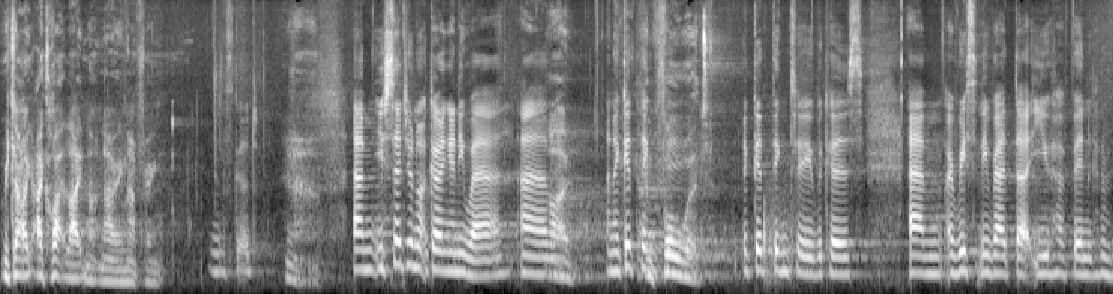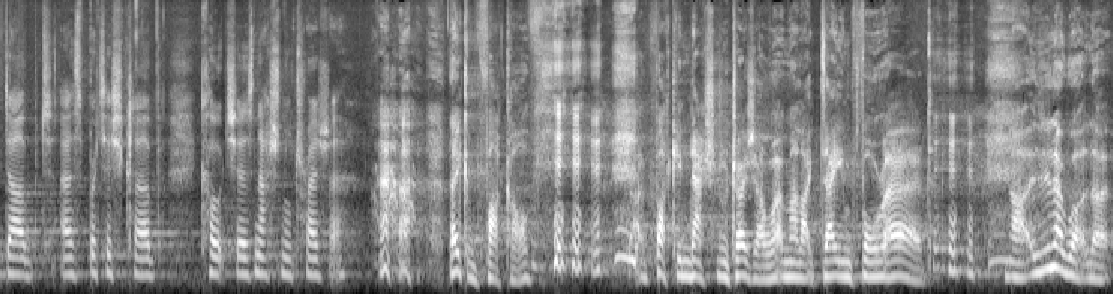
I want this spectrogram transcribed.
Which I, I quite like not knowing nothing. That's good. Yeah. Um, you said you're not going anywhere, um, No. and a good thing Going too- forward. A good thing too, because um, I recently read that you have been kind of dubbed as British club culture's national treasure. They can fuck off. Fucking national treasure. What am I like, Dame Thora Hird? no, you know what? Look,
